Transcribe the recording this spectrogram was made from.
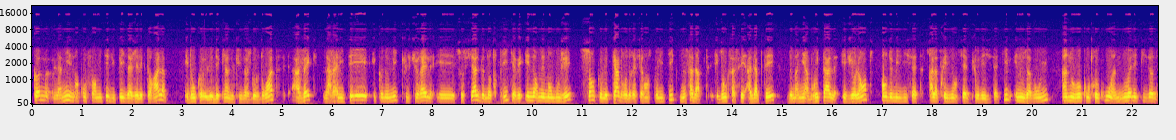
comme la mise en conformité du paysage électoral et donc le déclin du clivage gauche-droite avec la réalité économique, culturelle et sociale de notre pays qui avait énormément bougé sans que le cadre de référence politique ne s'adapte. Et donc ça s'est adapté de manière brutale et violente en 2017 à la présidentielle puis aux législatives et nous avons eu un nouveau contre-coup, un nouvel épisode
